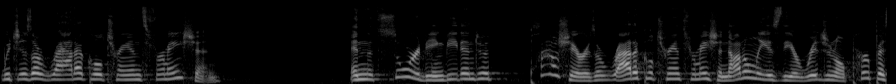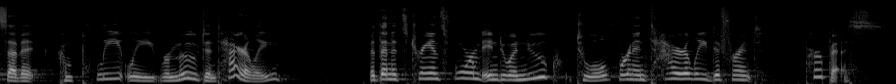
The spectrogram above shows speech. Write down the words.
which is a radical transformation. And the sword being beat into a plowshare is a radical transformation. Not only is the original purpose of it completely removed entirely, but then it's transformed into a new tool for an entirely different purpose.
